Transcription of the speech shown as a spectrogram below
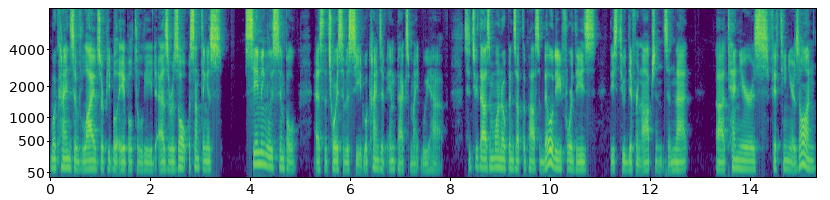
what kinds of lives are people able to lead as a result with something as seemingly simple as the choice of a seed? What kinds of impacts might we have? So 2001 opens up the possibility for these these two different options, and that uh, 10 years, 15 years on,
